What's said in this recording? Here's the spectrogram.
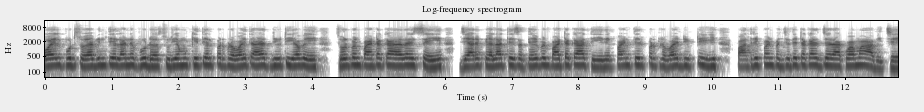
ઓઇલ ફૂડ સોયાબીન તેલ અને ફૂડ સૂર્યમુખી તેલ પર પ્રભાવિત આયાત ડ્યુટી હવે સોળ પોઈન્ટ પાંચ ટકા રહેશે. જ્યારે પહેલાં તે સત્યાવીસ પોઈન્ટ પાંચ ટકા હતી. રિફાઇન્ડ તેલ પર પ્રભાવિત ડ્યુટી પાંત્રીસ પોઈન્ટ પંચોતેર ટકા જ રાખવામાં આવી છે.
